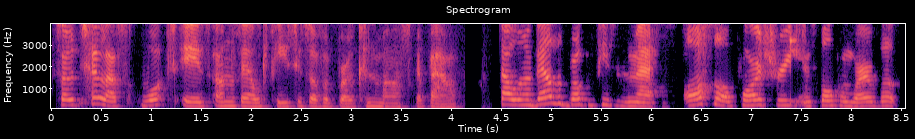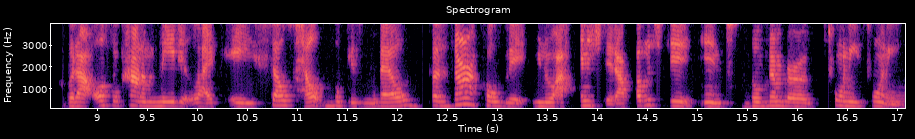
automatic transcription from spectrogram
So tell us, what is Unveiled Pieces of a Broken Mask about? So Unveiled the Broken Pieces of Mask is also a poetry and spoken word book but I also kind of made it like a self help book as well. Because during COVID, you know, I finished it. I published it in November of 2020.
